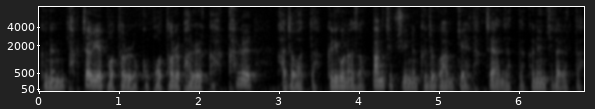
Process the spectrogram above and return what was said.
그는 탁자 위에 버터를 넣고 버터를 바를 카- 칼을 가져왔다. 그리고 나서 빵집 주인은 그들과 함께 탁자에 앉았다. 그는 기다렸다.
